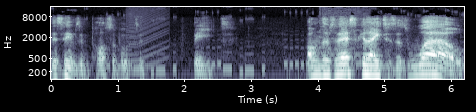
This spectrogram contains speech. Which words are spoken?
This seems impossible to beat. Oh, and there's escalators as well.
